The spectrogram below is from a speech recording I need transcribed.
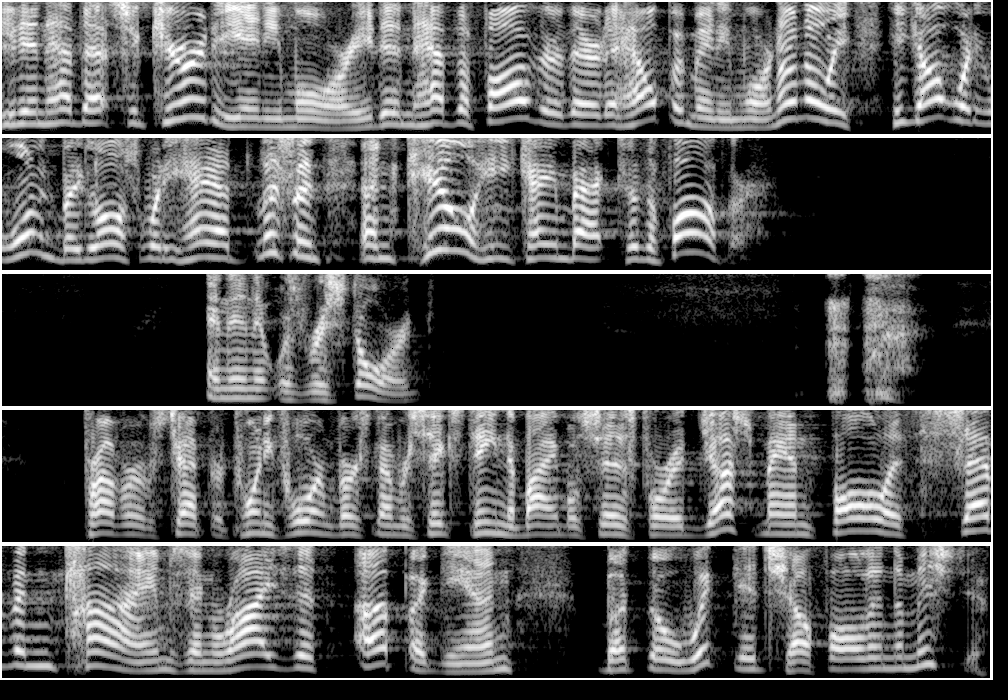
He didn't have that security anymore. He didn't have the father there to help him anymore. No, no, he, he got what he wanted, but he lost what he had. Listen, until he came back to the father. And then it was restored. Proverbs chapter 24 and verse number 16, the Bible says, For a just man falleth seven times and riseth up again, but the wicked shall fall into mischief.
